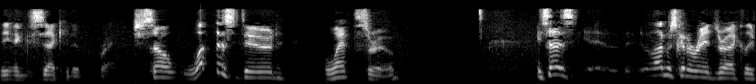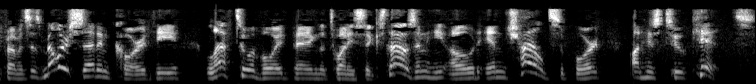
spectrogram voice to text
the executive branch. So what this dude went through, he says, I'm just going to read directly from it. It says Miller said in court he left to avoid paying the 26,000 he owed in child support on his two kids.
